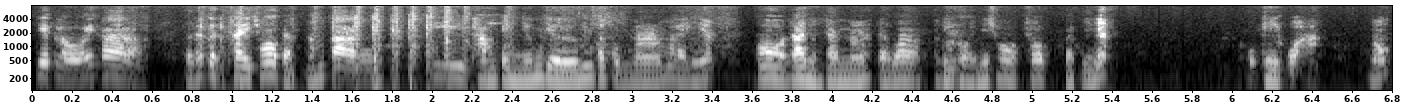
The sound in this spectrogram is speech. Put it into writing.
เรียบร้อยค่ะ แต่ถ้าเกิดใครชอบแบบน้ำตาลที่ทำเป็นเยิ้มๆผสมน้ำอะไรเงี้ย ก็ได้เหมือนกันนะ แต่ว่าพี่ก่อนไม่ชอบชอบแบบเนี้ยโอเคกว่าเนาะ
